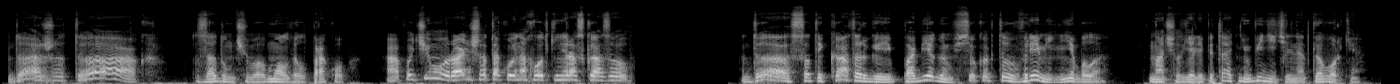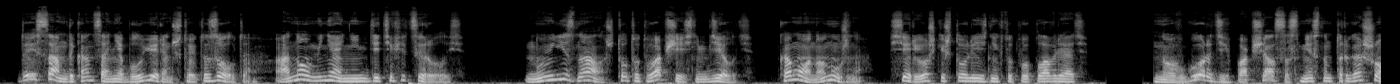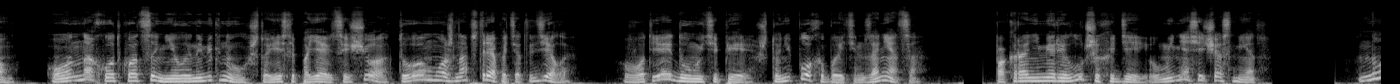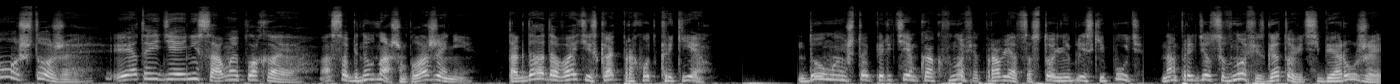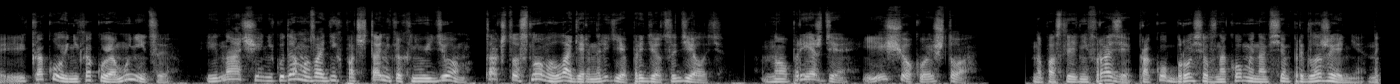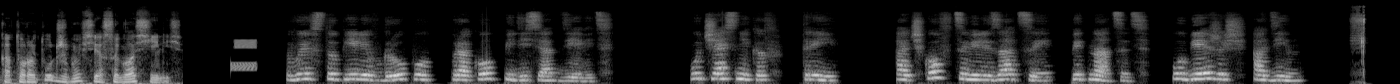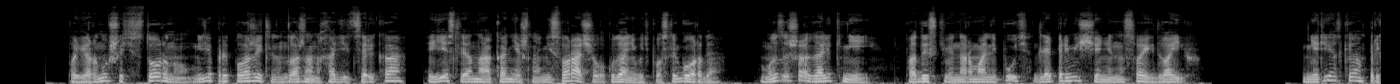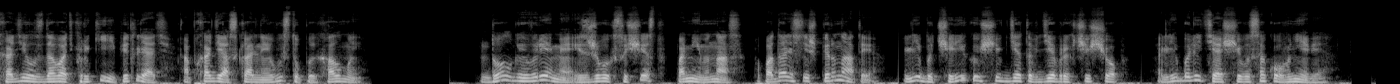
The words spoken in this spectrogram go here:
«Даже так?» – задумчиво молвил Прокоп. «А почему раньше о такой находке не рассказывал?» «Да, с этой каторгой и побегом все как-то времени не было», – начал я лепетать неубедительные отговорки. Да и сам до конца не был уверен, что это золото. Оно у меня не идентифицировалось. Ну и не знал, что тут вообще с ним делать. Кому оно нужно? Сережки, что ли, из них тут выплавлять? Но в городе пообщался с местным торгашом. Он находку оценил и намекнул, что если появится еще, то можно обстряпать это дело. Вот я и думаю теперь, что неплохо бы этим заняться. По крайней мере, лучших идей у меня сейчас нет. «Ну что же, эта идея не самая плохая, особенно в нашем положении. Тогда давайте искать проход к реке». «Думаю, что перед тем, как вновь отправляться в столь неблизкий путь, нам придется вновь изготовить себе оружие и какую-никакую амуницию. Иначе никуда мы в одних подштанниках не уйдем, так что снова лагерь на реке придется делать. Но прежде еще кое-что». На последней фразе Прокоп бросил знакомое нам всем предложение, на которое тут же мы все согласились. Вы вступили в группу «Прокоп-59». Участников – 3. Очков цивилизации – 15. Убежищ – 1. Повернувшись в сторону, где предположительно должна находиться река, если она, конечно, не сворачивала куда-нибудь после города, мы зашагали к ней, подыскивая нормальный путь для перемещения на своих двоих. Нередко приходилось давать крюки и петлять, обходя скальные выступы и холмы. Долгое время из живых существ, помимо нас, попадались лишь пернатые, либо чирикающие где-то в дебрях чащоб, либо летящие высоко в небе.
